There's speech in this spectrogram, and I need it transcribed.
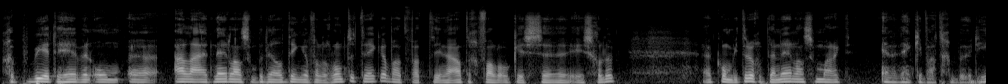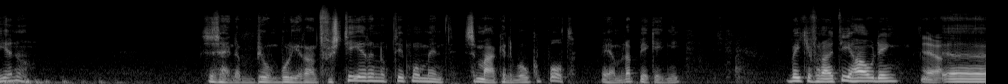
geprobeerd te hebben om à la het Nederlandse model dingen van de grond te trekken. Wat, wat in een aantal gevallen ook is, is gelukt. Kom je terug op de Nederlandse markt en dan denk je, wat gebeurt hier nou? Ze zijn de boel hier aan het versteren op dit moment. Ze maken de boel kapot. Ja, maar dat pik ik niet. Beetje vanuit die houding. Ja. Uh,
